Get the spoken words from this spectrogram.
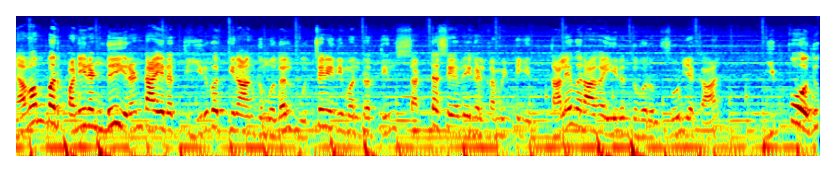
நவம்பர் பனிரெண்டு இரண்டாயிரத்தி இருபத்தி நான்கு முதல் உச்சநீதிமன்றத்தின் சட்ட சேவைகள் கமிட்டியின் தலைவராக இருந்து வரும் சூரியகாந்த் இப்போது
